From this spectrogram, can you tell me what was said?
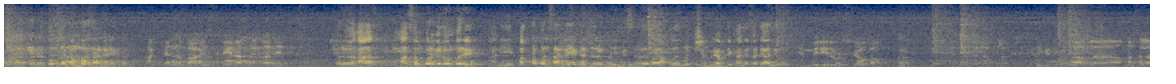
अं, तर तुमचा नंबर सांगा एकदा. अठ्ठ्याण्णव बावीस तेरा सतरा तर हा हा संपर्क नंबर आहे आणि पत्ता पण सांगा. एक जर कोणी मिस आपलं शिमऱ्यामध्ये खाण्यासाठी आले हो एमबिरी रोड शेवगाव. हां. ठीक आहे किंवा आपला मसाला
